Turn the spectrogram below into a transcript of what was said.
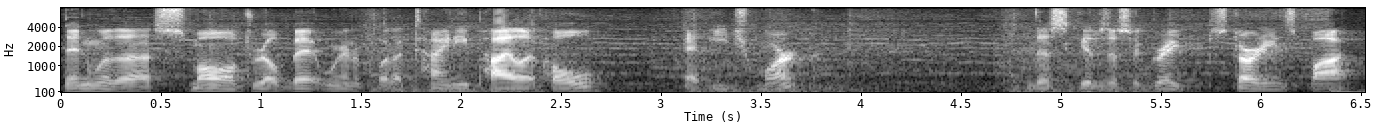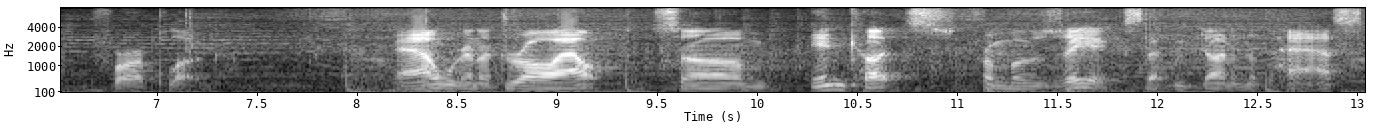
Then with a small drill bit, we're to put a tiny pilot hole at each mark. This gives us a great starting spot for our plug. Now we're going to draw out some end cuts from mosaics that we've done in the past.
